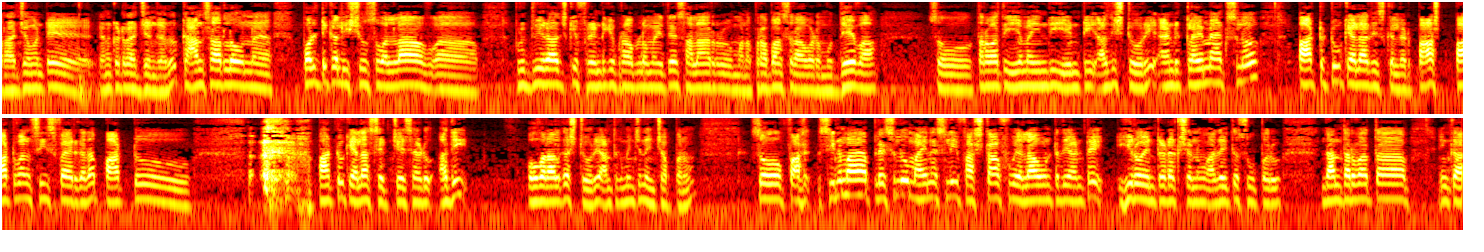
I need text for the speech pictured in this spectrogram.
రాజ్యం అంటే వెనకటి రాజ్యం కాదు కాన్సార్లో ఉన్న పొలిటికల్ ఇష్యూస్ వల్ల పృథ్వీరాజ్కి ఫ్రెండ్కి ప్రాబ్లం అయితే సలార్ మన ప్రభాస్ రావడము దేవా. సో తర్వాత ఏమైంది ఏంటి అది స్టోరీ. అండ్ క్లైమాక్స్లో పార్ట్ టూకి ఎలా తీసుకెళ్ళాడు పాస్ట్ పార్ట్ వన్ సీజ్ ఫైర్ కదా పార్ట్ టూ పార్ట్ టూకి ఎలా సెట్ చేశాడు? అది ఓవరాల్గా స్టోరీ. అంతకుమించి నేను చెప్పను. సో ఫస్ట్ సినిమా ప్లస్లు మైనస్లు ఫస్ట్ హాఫ్ ఎలా ఉంటుంది అంటే హీరో ఇంట్రడక్షన్ అదైతే సూపర్. దాని తర్వాత ఇంకా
